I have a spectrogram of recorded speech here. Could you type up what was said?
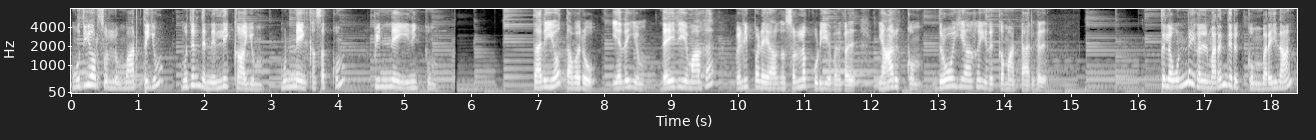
முதியோர் சொல்லும் வார்த்தையும் முதிர்ந்த நெல்லிக்காயும் முன்னே கசக்கும் பின்னே இனிக்கும். சரியோ தவறோ எதையும் தைரியமாக வெளிப்படையாக சொல்லக்கூடியவர்கள் யாருக்கும் துரோகியாக இருக்க மாட்டார்கள். சில உண்மைகள் மறைந்திருக்கும் வரைதான்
